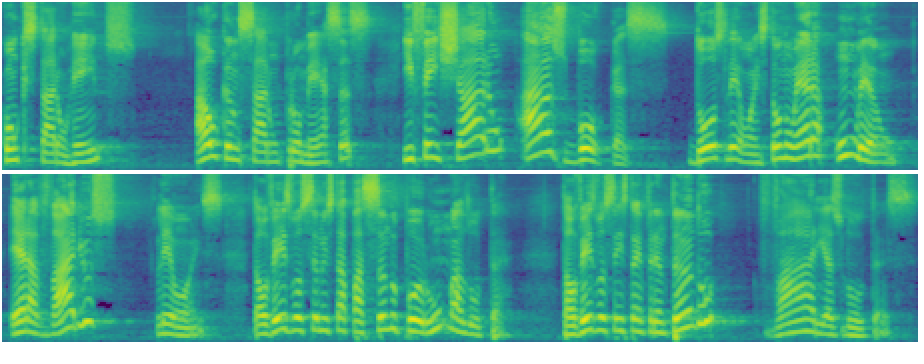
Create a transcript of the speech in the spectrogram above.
conquistaram reinos, alcançaram promessas e fecharam as bocas dos leões. Então não era um leão, era vários leões. Talvez você não está passando por uma luta, Talvez você está enfrentando várias lutas,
